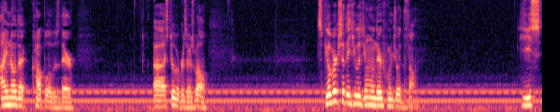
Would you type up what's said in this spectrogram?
I know that Coppola was there. Uh, Spielberg was there as well. Spielberg said that he was the only one there who enjoyed the film. He's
